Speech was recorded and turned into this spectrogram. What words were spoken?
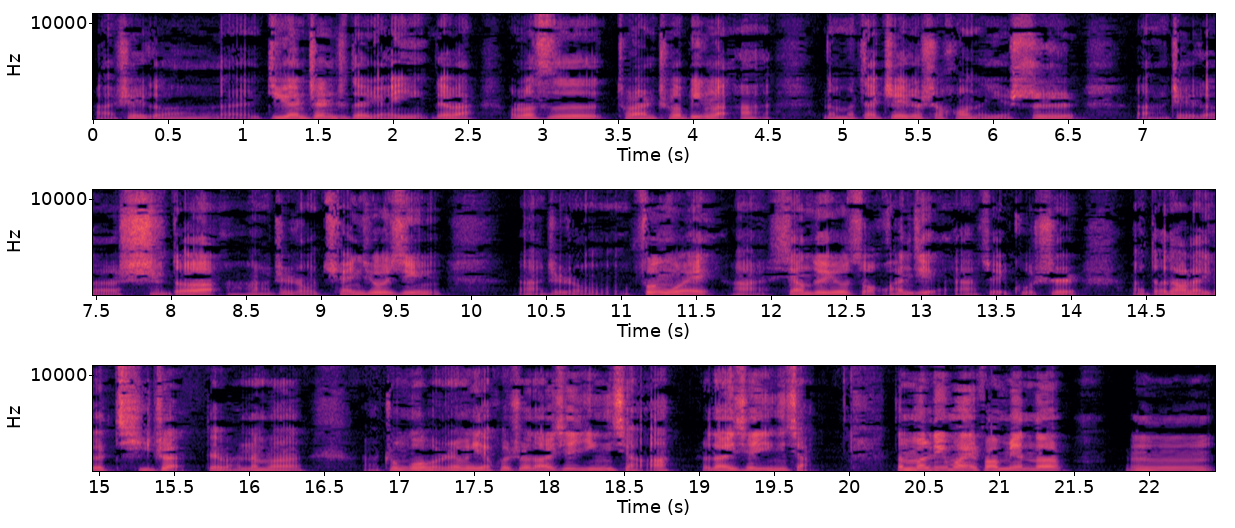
啊，这个地缘政治的原因，对吧？俄罗斯突然撤兵了啊，那么在这个时候呢，也是啊，这个使得啊，这种全球性。啊，这种氛围啊，相对有所缓解啊，所以股市啊得到了一个提振，对吧？那么啊，中国我认为也会受到一些影响啊，受到一些影响。那么另外一方面呢，嗯，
